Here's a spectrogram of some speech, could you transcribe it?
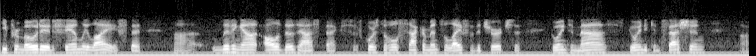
he promoted family life, that uh, living out all of those aspects. Of course, the whole sacramental life of the church, going to Mass, going to confession, Uh,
